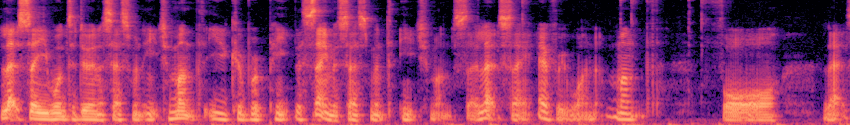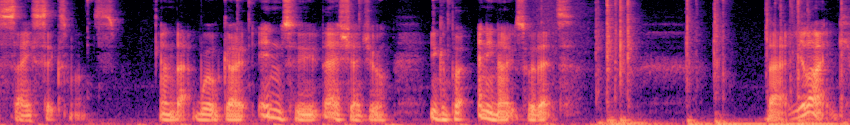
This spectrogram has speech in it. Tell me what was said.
let's say you want to do an assessment each month, you could repeat the same assessment each month. So let's say every one month for, let's say, six months. And that will go into their schedule. You can put any notes with it that you like.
